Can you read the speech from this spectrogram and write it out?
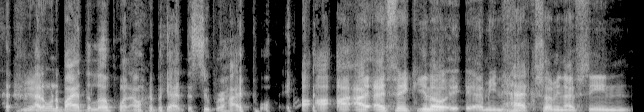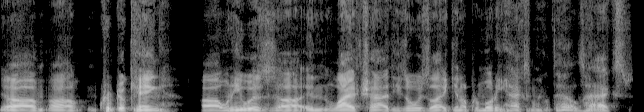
yeah. i don't want to buy at the low point i want to be at the super high point. I, I, I think you know i mean hex i mean i've seen um, uh, crypto king uh, when he was uh, in live chat he's always like you know promoting hex. I'm like what the hell is hex?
